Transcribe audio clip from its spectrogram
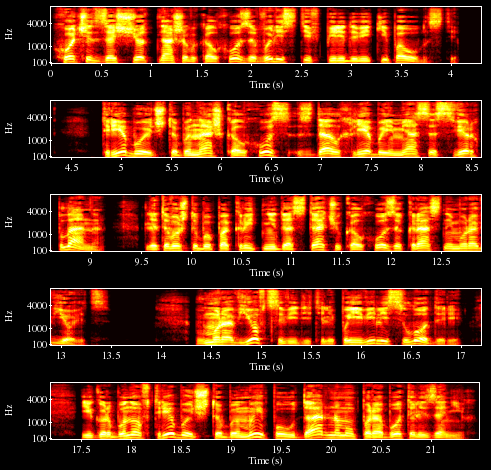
хочет за счет нашего колхоза вылезти в передовики по области. Требует, чтобы наш колхоз сдал хлеба и мясо сверх плана, для того, чтобы покрыть недостачу колхоза «Красный Муравьевец». В Муравьевце, видите ли, появились лодыри, и Горбунов требует, чтобы мы по ударному поработали за них.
